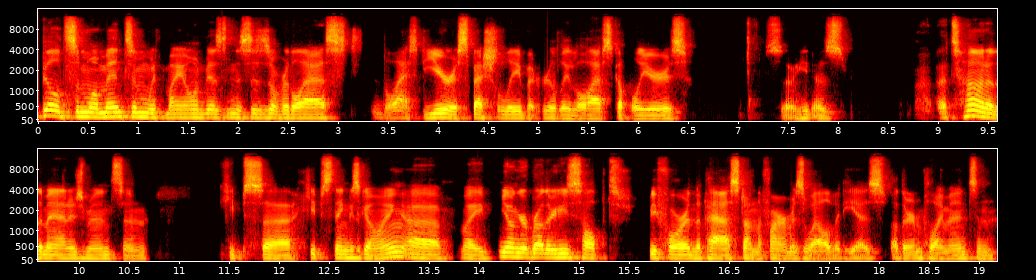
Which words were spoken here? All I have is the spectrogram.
build some momentum with my own businesses over the last the last year, especially, but really the last couple years. So he does a ton of the management and keeps uh, keeps things going. Uh, my younger brother, he's helped before in the past on the farm as well, but he has other employment and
